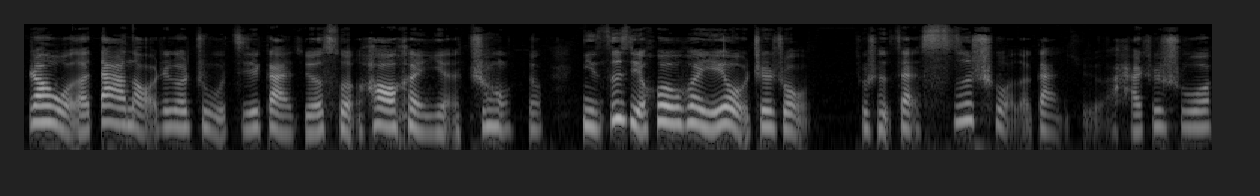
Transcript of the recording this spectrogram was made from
让我的大脑这个主机感觉损耗很严重。就你自己会不会也有这种就是在撕扯的感觉？还是说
